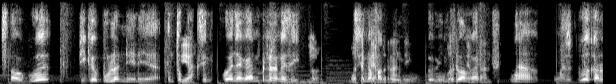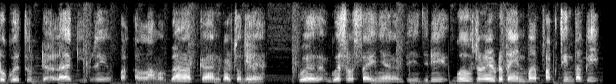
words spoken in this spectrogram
setahu gue tiga bulan nih ini ya untuk Iya. vaksin keduanya kan bener nggak sih? Betul. Sinovac dua minggu doang kan. nanti. Nah, maksud gue kalau gue tunda lagi, maksudnya bakal lama banget kan kalau contohnya gue gue selesainya nanti. Jadi gue sebenarnya udah pengen banget vaksin tapi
